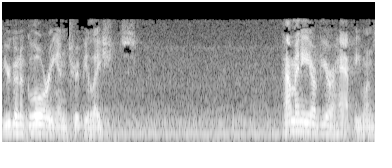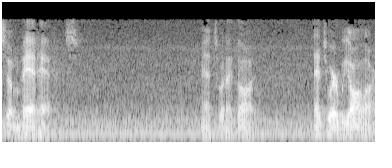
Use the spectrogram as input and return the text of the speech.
You're going to glory in tribulations. How many of you are happy when something bad happens? That's what I thought. That's where we all are.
